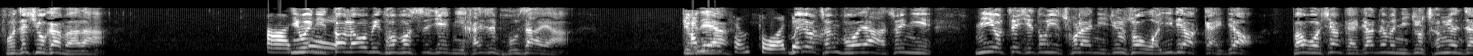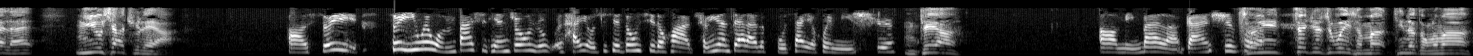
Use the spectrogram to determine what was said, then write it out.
否则修干嘛啦？啊，因为你到了阿弥陀佛世界，你还是菩萨呀，对不还没有对呀？成佛，没有成佛呀，所以你你有这些东西出来，你就说我一定要改掉，把我相改掉，那么你就成愿再来，你又下去了呀。啊，所以所以因为我们八十田中如果还有这些东西的话，成愿再来的菩萨也会迷失。嗯，对呀，哦，明白了，感恩师傅。所以这就是为什么，听得懂了吗？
